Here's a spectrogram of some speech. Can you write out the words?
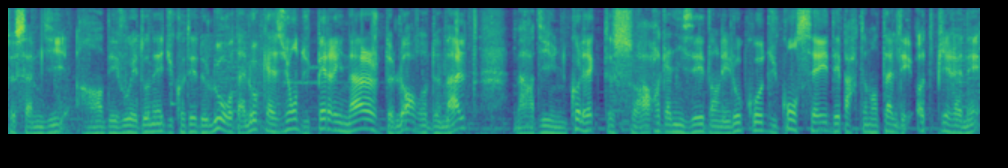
Ce samedi, rendez-vous est donné du côté de Lourdes à l'occasion du pèlerinage de l'Ordre de Malte. Mardi, une collecte sera organisée dans les locaux du Conseil départemental des Hautes-Pyrénées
